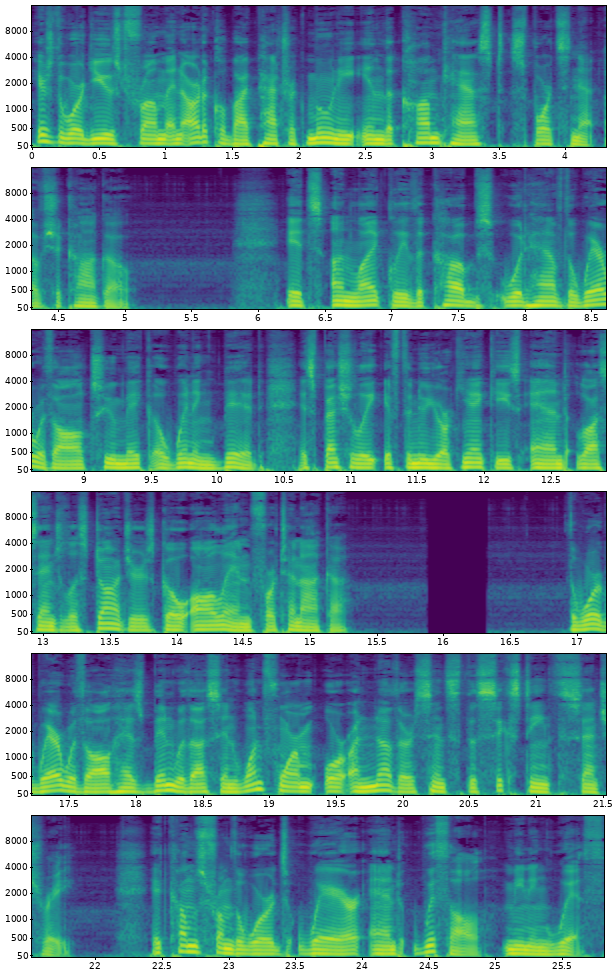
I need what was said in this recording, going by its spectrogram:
Here's the word used from an article by Patrick Mooney in the Comcast Sportsnet of Chicago. It's unlikely the Cubs would have the wherewithal to make a winning bid, especially if the New York Yankees and Los Angeles Dodgers go all in for Tanaka. The word wherewithal has been with us in one form or another since the 16th century. It comes from the words where and withal, meaning with,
